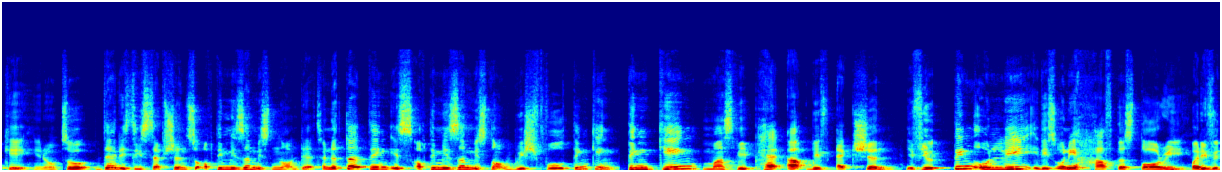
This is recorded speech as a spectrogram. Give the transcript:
okay, you know. So that is deception. So optimism is not that. And the third thing is optimism is not wishful thinking. Thinking must be paired up with action. If you think only, it is only half the story. But if you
